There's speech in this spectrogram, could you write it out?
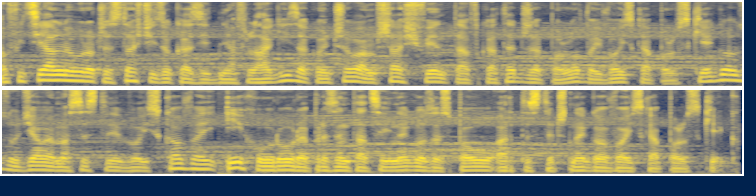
Oficjalne uroczystości z okazji Dnia Flagi zakończyła msza święta w Katedrze Polowej Wojska Polskiego z udziałem asysty wojskowej i chóru reprezentacyjnego zespołu artystycznego Wojska Polskiego.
